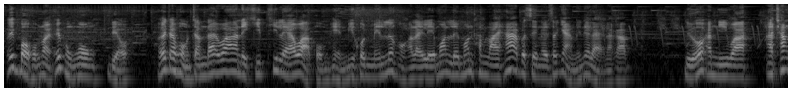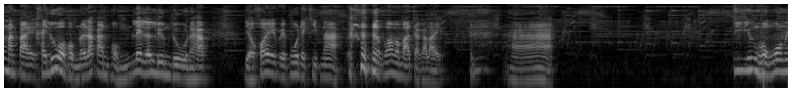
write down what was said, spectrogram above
เอ้ยบอกผมหน่อยเอ้ยผมงงเดี๋ยวเฮ้ยแต่ผมจำได้ว่าในคลิปที่แล้วอะผมเห็นมีคนเม้นเรื่องของอะไรเลมอนเลมอนทำลายห้าเปอร์เซ็นต์อะไรสักอย่างนี้นี่แหละนะครับหรือว่าอันนี้วะอะช่างมันไปใครรู้ว่าผมเลยแล้วกันผมเล่นแล้วลืมดูนะครับ เดี๋ยวค่อยไปพูดในคลิปหน้า ว่ามันมาจากอะไรอ่าจริงๆผมงงจ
